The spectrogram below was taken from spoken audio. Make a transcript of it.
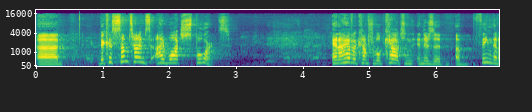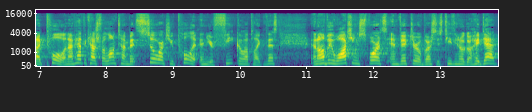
Uh, because sometimes I watch sports. And I have a comfortable couch, and, and there's a, a, thing that I pull, and I've had the couch for a long time, but it still works. You pull it, and your feet go up like this. And I'll be watching sports, and Victor will brush his teeth, and he'll go, Hey, Dad.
